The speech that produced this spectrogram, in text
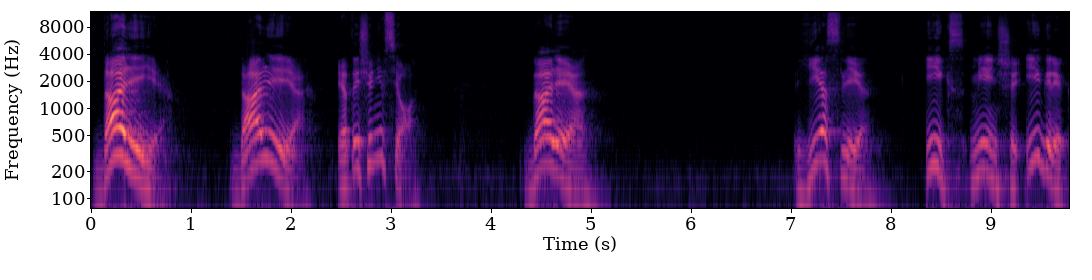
Далее, далее, это еще не все. Далее, если x меньше y,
